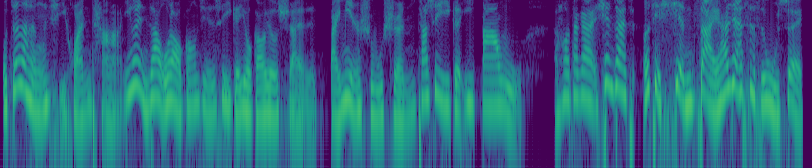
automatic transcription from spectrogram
我真的很喜欢他，因为你知道我老公其实是一个又高又帅的白面书生，他是一个一八五。然后大概现在，而且现在他现在四十五岁，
